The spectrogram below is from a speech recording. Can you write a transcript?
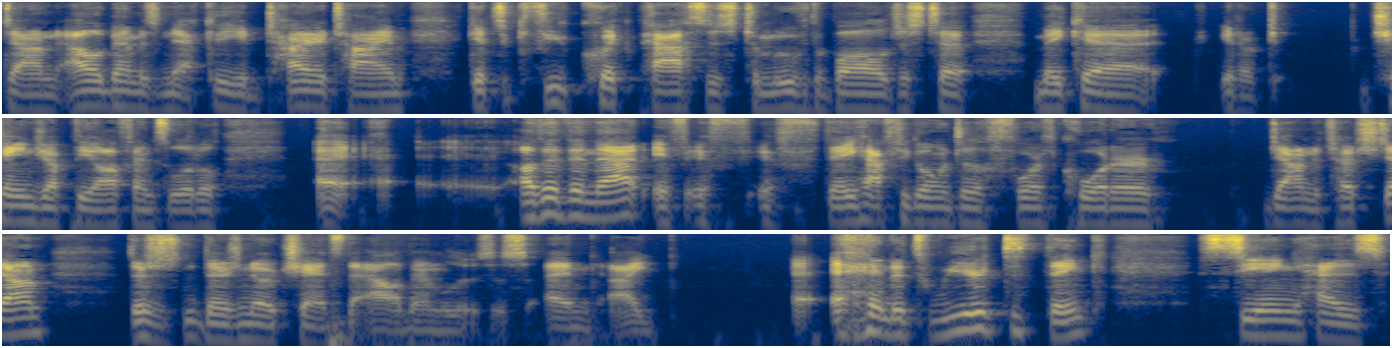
down Alabama's neck the entire time, gets a few quick passes to move the ball just to make a you know change up the offense a little. Eh, Other than that, if if if they have to go into the fourth quarter down a touchdown, there's there's no chance that Alabama loses. And I and it's weird to think seeing has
